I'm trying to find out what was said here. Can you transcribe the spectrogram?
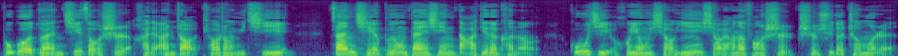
不过短期走势还得按照调整预期。暂且不用担心大跌的可能，估计会用小阴小阳的方式持续的折磨人。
